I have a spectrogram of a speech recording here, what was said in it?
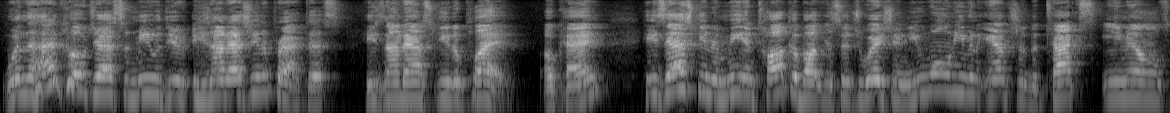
When the head coach asks to meet with you, he's not asking you to practice. He's not asking you to play. Okay? He's asking to meet and talk about your situation. You won't even answer the texts, emails,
